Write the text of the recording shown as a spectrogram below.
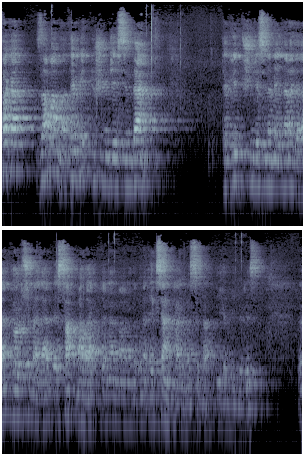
Fakat zamanla tevhid düşüncesinden tevhid düşüncesine meydana gelen pörsümeler ve sapmalar, genel manada buna eksen kayması da diyebiliriz. Ee,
